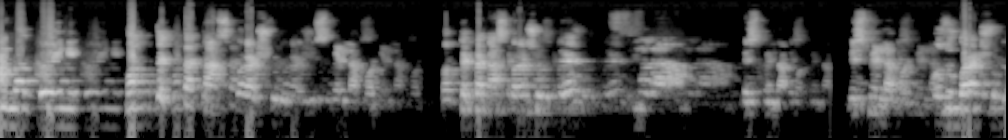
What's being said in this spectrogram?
আমরা দৈনিক প্রত্যেকটা কাজ করার শুরু বিসমিল্লাহ পড়ে। প্রত্যেকটা কাজ করার শুরুতে বিসমিল্লাহ বিসমিল্লাহ পড়ে। ওযু করার শুরু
